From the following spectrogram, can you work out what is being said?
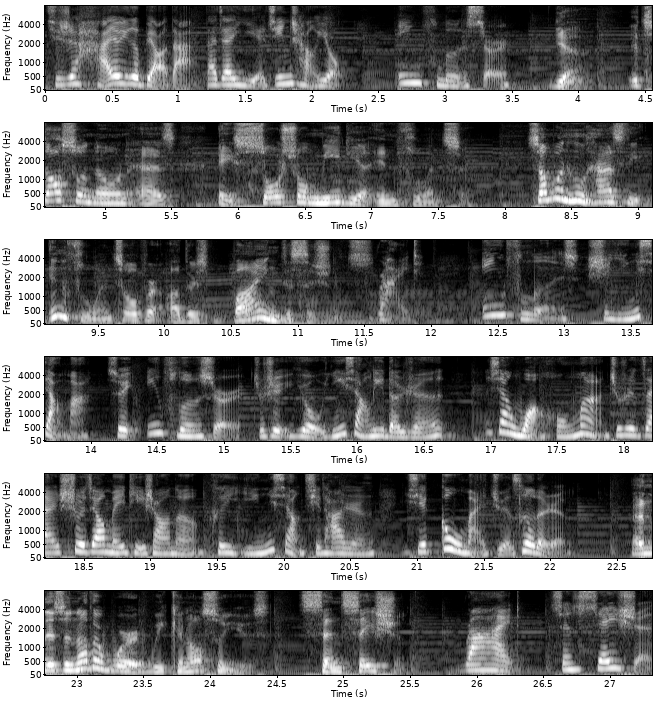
其实还有一个表达，大家也经常用，influencer。 Yeah, it's also known as a social media influencer, someone who has the influence over others' buying decisions. Right. Influence 是影响嘛，所以 influencer 就是有影响力的人。那像网红嘛，就是在社交媒体上呢，可以影响其他人一些购买决策的人。 And there's another word we can also use sensation. Right. Sensation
